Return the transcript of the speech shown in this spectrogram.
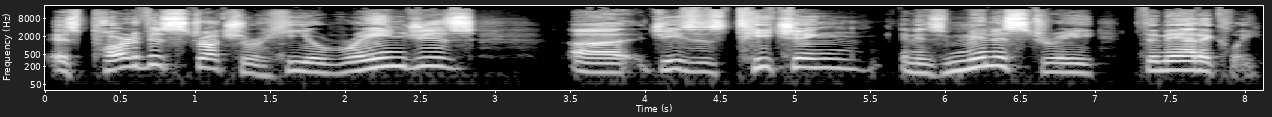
as part of his structure, he arranges uh, Jesus' teaching and his ministry thematically.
